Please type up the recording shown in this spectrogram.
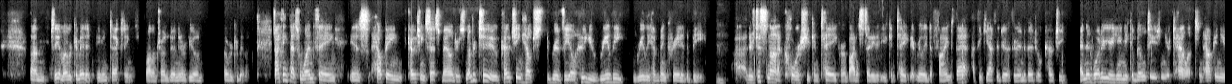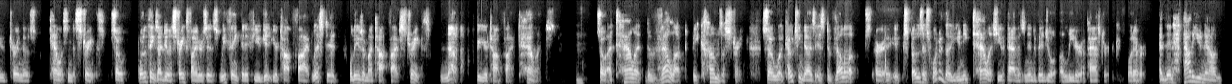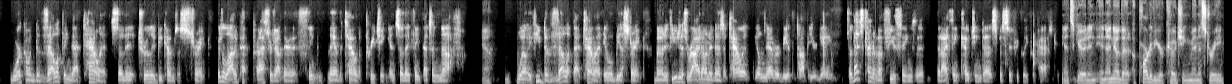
Um, see i'm overcommitted even texting while i'm trying to do an interview on overcommitment. So i think that's one thing is helping coaching sets boundaries. Number two coaching helps reveal who you really really have been created to be. Mm. uh, there's just not a course you can take or a bible study that you can take that really defines that. I think you have to do it through individual coaching. And then what are your unique abilities and your talents, and how can you turn those talents into strengths? So, one of the things I do in Strength Finders is we think that if you get your top five listed, well, these are my top five strengths. No, are your top five talents. Mm. So a talent developed becomes a strength. So what coaching does is develop or exposes what are the unique talents you have as an individual, a leader, a pastor, whatever. And then how do you now work on developing that talent so that it truly becomes a strength. There's a lot of pastors out there that think they have the talent of preaching, and so they think that's enough. Yeah. Well, if you develop that talent, it will be a strength. But if you just ride on it as a talent, you'll never be at the top of your game. So that's kind of a few things that that I think coaching does specifically for pastors. Yeah, it's good. And and I know that a part of your coaching ministry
